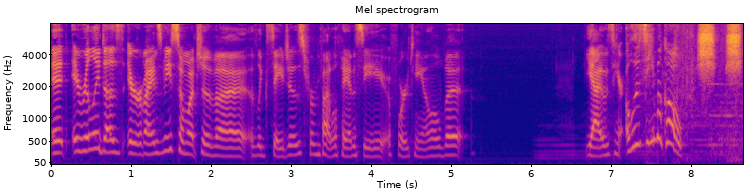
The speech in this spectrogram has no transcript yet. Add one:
It it really does. It reminds me so much of uh like sages from Final Fantasy 14 a little bit. Yeah, I was here. Oh, it's Himeko. Shh, shh.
